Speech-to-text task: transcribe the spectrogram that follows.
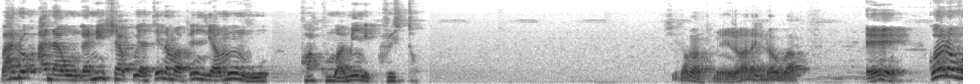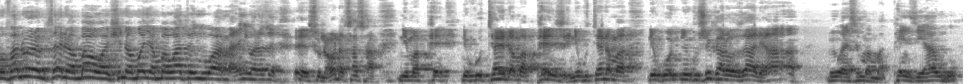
Bado anaunganisha kuyatenda mapenzi ya Mungu kwa kumwamini Kristo. Si kama tumeelewana kidogo hapa. Eh. Kwa hiyo unafafanua ule mstari ambao wa 21 ambao watu wengi wa mara nyingi wanasema eh unaona sasa ni mape, ni kutenda mapenzi, ni kutenda ma, ni, ku, ni kushika rozari. Ah ah. Mungu anasema mapenzi yangu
